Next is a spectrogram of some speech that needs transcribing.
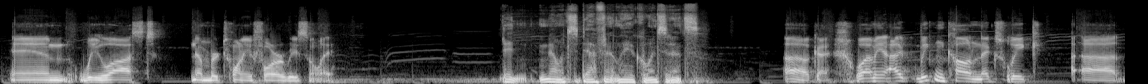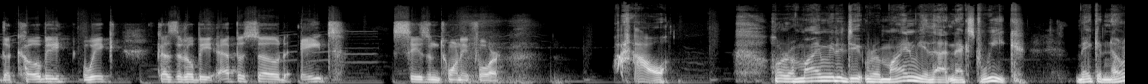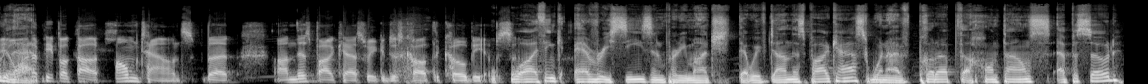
and we lost number twenty four recently? It, no, it's definitely a coincidence. Oh, okay. Well, I mean, I we can call next week uh, the Kobe week because it'll be episode eight, season twenty four. Wow. Well, remind me to do. Remind me of that next week. Make a note I mean, of that. a lot of people call it hometowns, but on this podcast, we could just call it the Kobe episode. Well, I think every season, pretty much that we've done this podcast, when I've put up the hometowns episode,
